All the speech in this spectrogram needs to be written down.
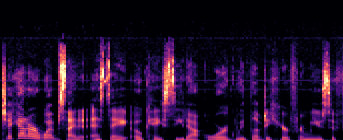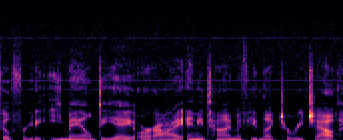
check out our website at saokc.org. We'd love to hear from you, so feel free to email Da or I anytime if you'd like to reach out.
